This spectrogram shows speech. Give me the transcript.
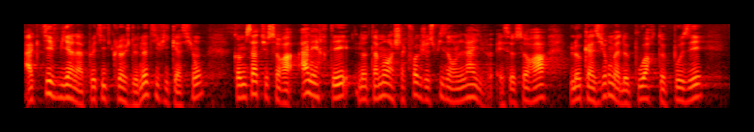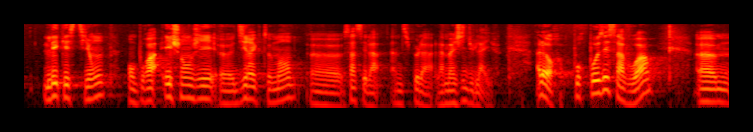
Active bien la petite cloche de notification. Comme ça, tu seras alerté notamment à chaque fois que je suis en live et ce sera l'occasion bah, de pouvoir te poser les questions. On pourra échanger euh, directement. Euh, ça, c'est un petit peu la, magie du live. Alors, pour poser sa voix, euh,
